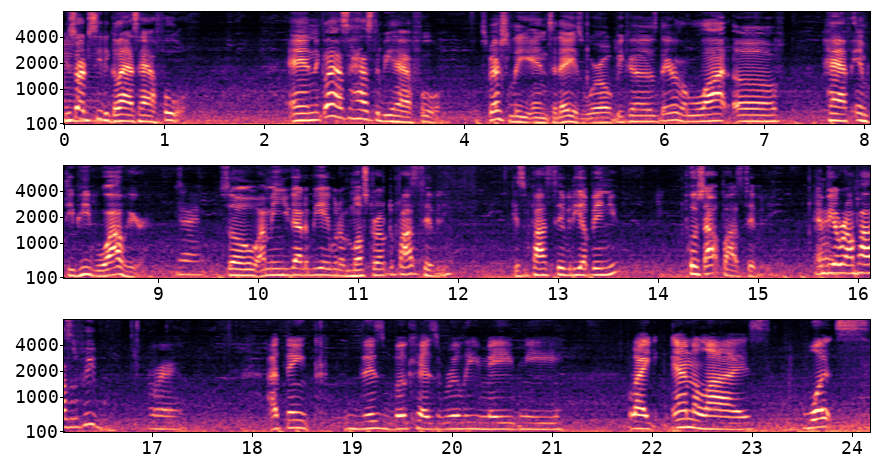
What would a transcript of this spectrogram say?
You start to see the glass half full. And the glass has to be half full, especially in today's world because there's a lot of half empty people out here. Right. So, I mean, you got to be able to muster up the positivity, get some positivity up in you, push out positivity, and be around positive people. Right. I think this book has really made me like analyze what's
